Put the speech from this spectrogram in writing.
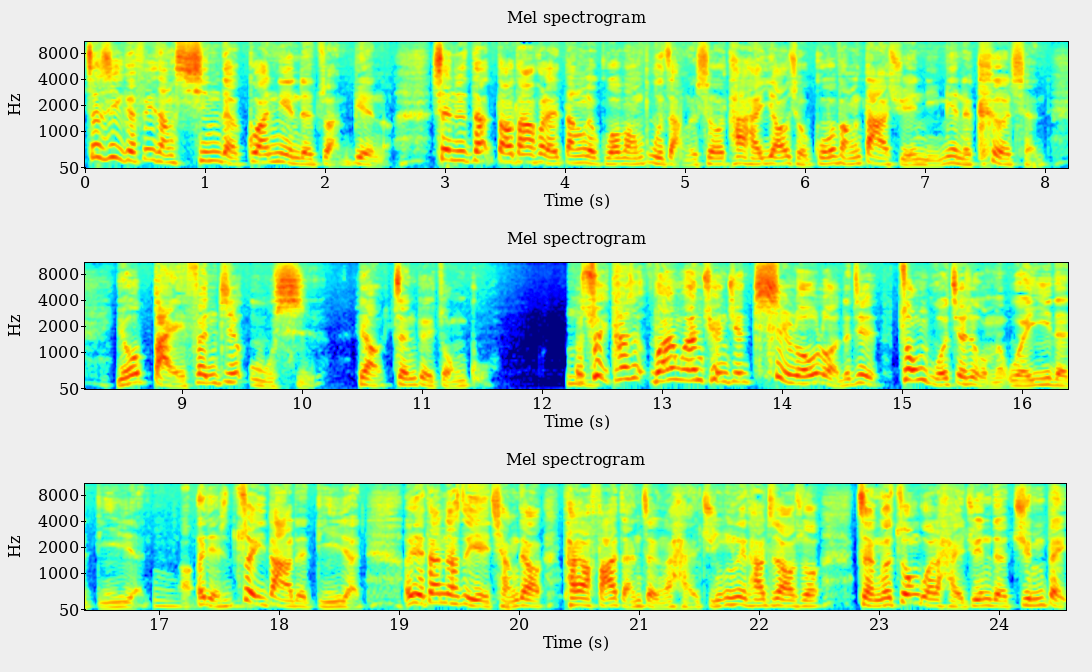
这是一个非常新的观念的转变了。甚至他到他后来当了国防部长的时候，他还要求国防大学里面的课程有百分之五十要针对中国。所以他是完完全全赤裸裸的，就是中国就是我们唯一的敌人啊，而且是最大的敌人。而且他那时也强调，他要发展整个海军，因为他知道说，整个中国的海军的军备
